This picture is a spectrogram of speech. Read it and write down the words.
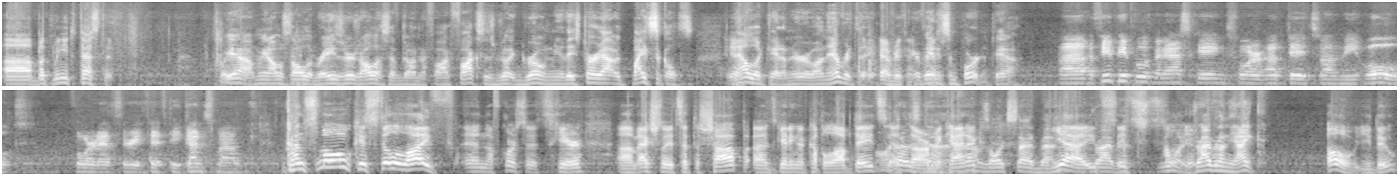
uh, but we need to test it. Well, yeah. I mean, almost all the RZRs, all this have gone to Fox. Fox has really grown. You know, they started out with bicycles. Yeah. Now look at them; they're on everything. Everything, Everything yes. that's important. Yeah. Uh, a few people have been asking for updates on the old Ford F-350 Gunsmoke. Gunsmoke is still alive, and of course it's here. Um, actually, it's at the shop. Uh, it's getting a couple of updates Oh, I thought it at our done. mechanic. I was all excited about it. Yeah, it's- driving it's- I want to drive it on the Ike. oh, you do?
